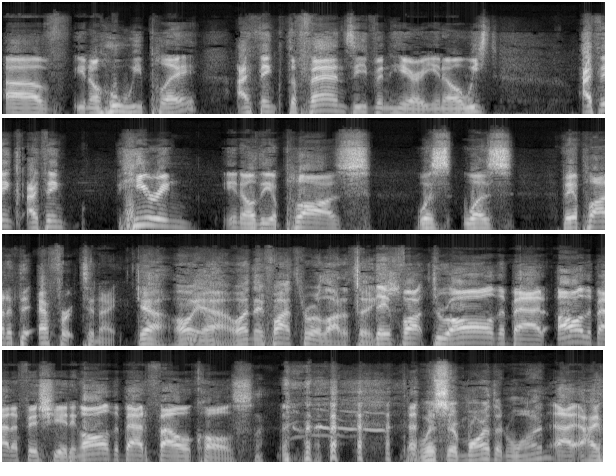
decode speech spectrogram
of you know who we play, I think the fans even here, you know, we, I think I think hearing you know the applause was was they applauded the effort tonight. yeah. Oh yeah. Well, and they fought through a lot of things. They fought through all the bad, all the bad officiating, all the bad foul calls. was there more than one? I, I,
